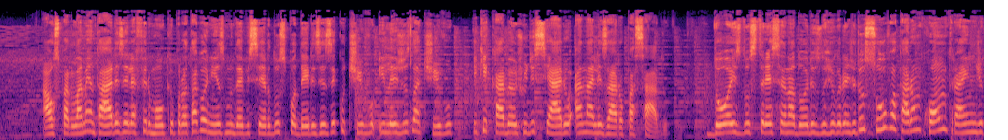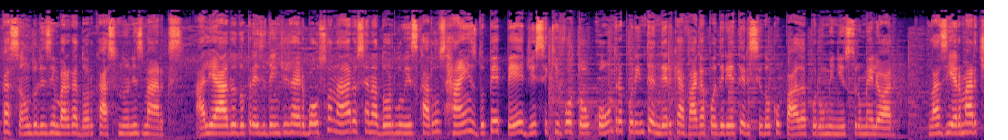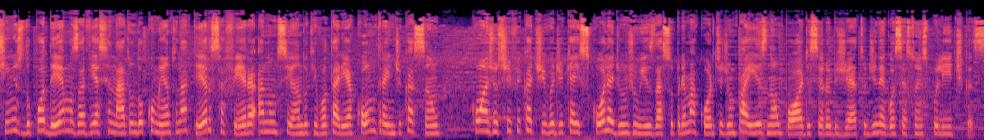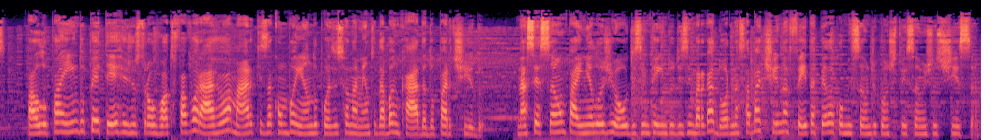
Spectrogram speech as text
Aos parlamentares, ele afirmou que o protagonismo deve ser dos poderes executivo e legislativo e que cabe ao judiciário analisar o passado. Dois dos três senadores do Rio Grande do Sul votaram contra a indicação do desembargador Cássio Nunes Marques. Aliado do presidente Jair Bolsonaro, o senador Luiz Carlos Reins, do PP, disse que votou contra por entender que a vaga poderia ter sido ocupada por um ministro melhor. Lazier Martins, do Podemos, havia assinado um documento na terça-feira anunciando que votaria contra a indicação com a justificativa de que a escolha de um juiz da Suprema Corte de um país não pode ser objeto de negociações políticas. Paulo Paim, do PT, registrou voto favorável a Marques, acompanhando o posicionamento da bancada do partido. Na sessão, Paim elogiou o desempenho do desembargador na sabatina feita pela Comissão de Constituição e Justiça.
